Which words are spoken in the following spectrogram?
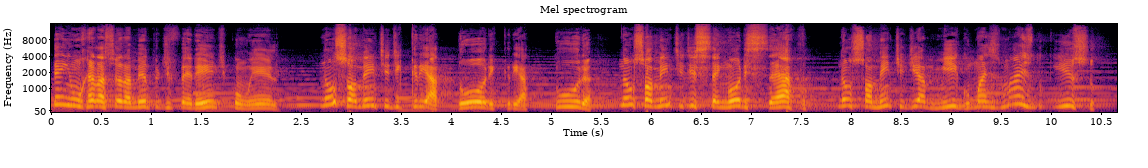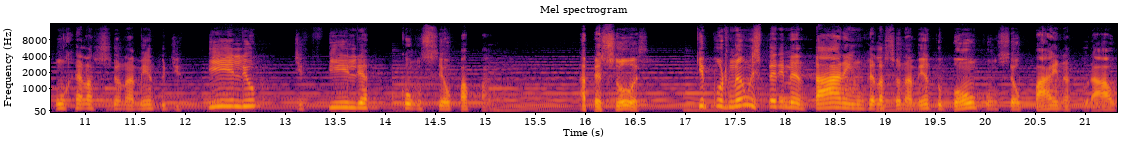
Tenha um relacionamento diferente com Ele, não somente de criador e criatura, não somente de senhor e servo, não somente de amigo, mas mais do que isso, um relacionamento de filho, de filha com o seu papai. Há pessoas que, por não experimentarem um relacionamento bom com o seu pai natural,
